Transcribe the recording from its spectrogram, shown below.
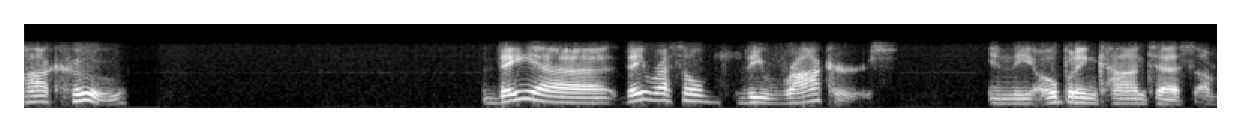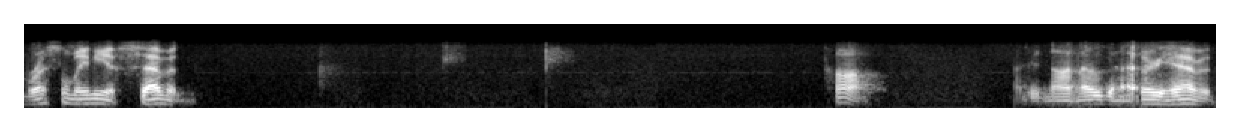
Haku they uh they wrestled the Rockers in the opening contest of WrestleMania 7. Huh. I did not know that. There you have it.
